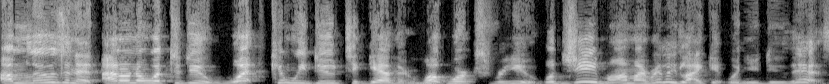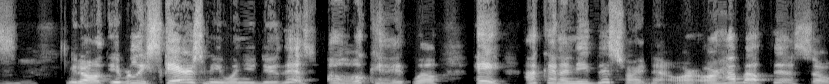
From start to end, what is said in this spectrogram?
I'm losing it. I don't know what to do. What can we do together? What works for you? Well, gee, mom, I really like it when you do this. Mm-hmm. you know, it really scares me when you do this. Oh, okay. Well, hey, I kind of need this right now. Or, or how about this? So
